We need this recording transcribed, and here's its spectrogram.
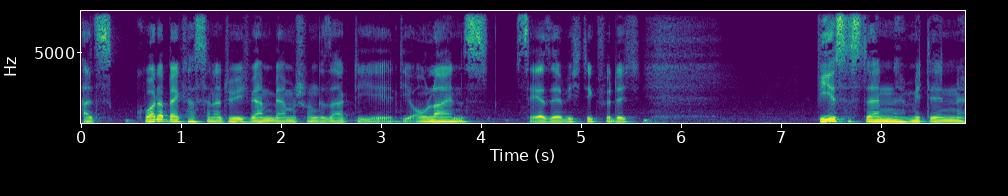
als Quarterback hast du natürlich, wir haben, wir haben schon gesagt, die, die O-Line ist sehr, sehr wichtig für dich. Wie ist es denn mit den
